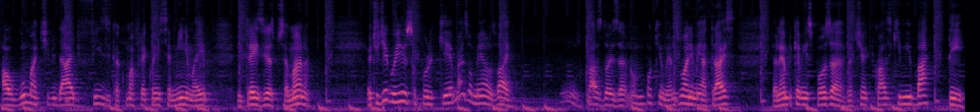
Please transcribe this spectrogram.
alguma atividade física com uma frequência mínima aí de três vezes por semana? Eu te digo isso porque mais ou menos, vai, quase dois anos, um pouquinho menos, um ano e meio atrás, eu lembro que a minha esposa tinha quase que me bater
